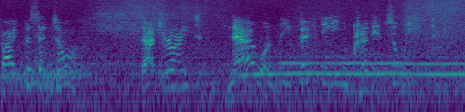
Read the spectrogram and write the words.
85% off. That's right, now only 15 credits a week.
